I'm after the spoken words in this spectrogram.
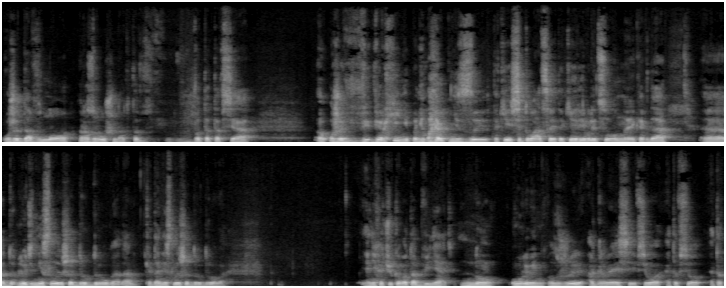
уже давно разрушена вот эта, вот эта вся уже верхи не понимают низы, такие ситуации, такие революционные, когда люди не слышат друг друга, да, когда не слышат друг друга – я не хочу кого-то обвинять, но уровень лжи, агрессии, всего, это все, это,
